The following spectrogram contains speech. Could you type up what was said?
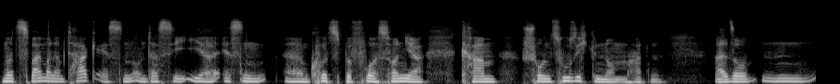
nur zweimal am Tag essen und dass sie ihr Essen äh, kurz bevor Sonja kam schon zu sich genommen hatten. Also mh,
